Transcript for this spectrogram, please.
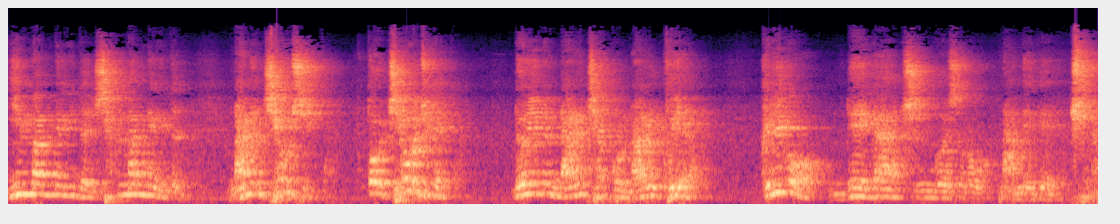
2만 명이든 3만 명이든 나는 채울 수 있다. 또 채워주겠다. 너희는 나를 찾고 나를 구해라. 그리고 내가 준 것으로 남에게 주라.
